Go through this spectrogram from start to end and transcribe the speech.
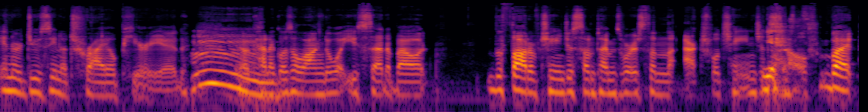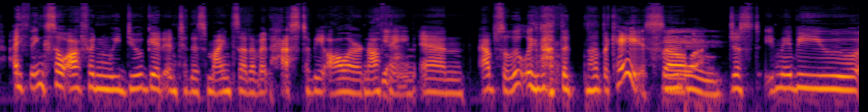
introducing a trial period. Mm. You know, kind of goes along to what you said about the thought of change is sometimes worse than the actual change Yes. itself. But I think so often we do get into this mindset of it has to be all or nothing, and absolutely not the not the case. So Mm. just maybe you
